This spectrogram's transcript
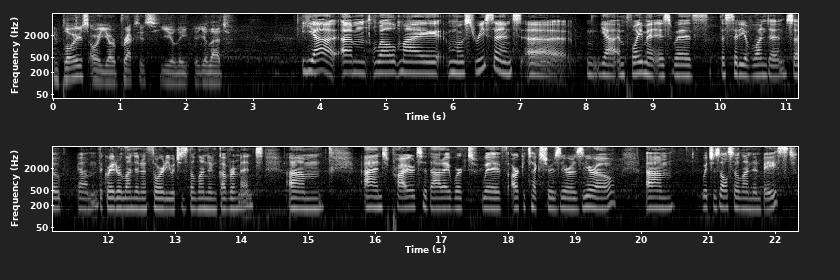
employers or your practice you le- you led? Yeah. Um, well, my most recent uh, yeah employment is with the City of London, so um, the Greater London Authority, which is the London government. Um, and prior to that, I worked with Architecture Zero Zero, um, which is also London based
